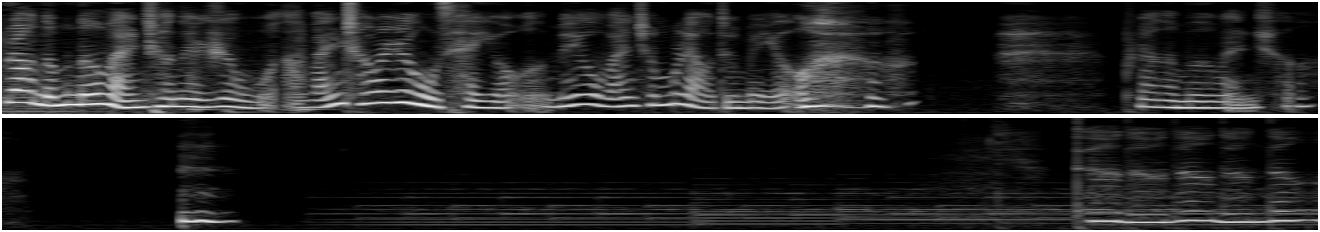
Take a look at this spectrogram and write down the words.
不知道能不能完成那任务啊？完成了任务才有，没有完成不了就没有。不知道能不能完成。嗯当当当当当，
